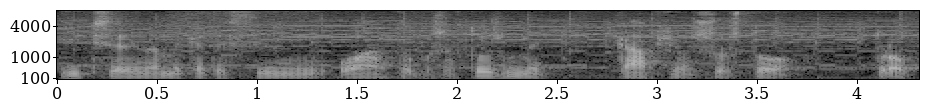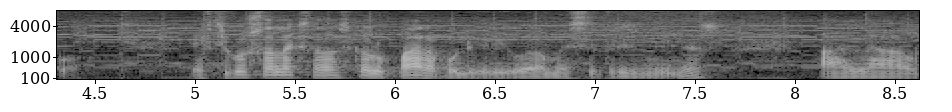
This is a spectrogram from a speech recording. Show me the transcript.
ήξερε να με κατευθύνει ο άνθρωπος αυτός με κάποιον σωστό τρόπο. Ευτυχώς άλλαξα δάσκαλο πάρα πολύ γρήγορα, μέσα σε τρεις μήνες, αλλά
